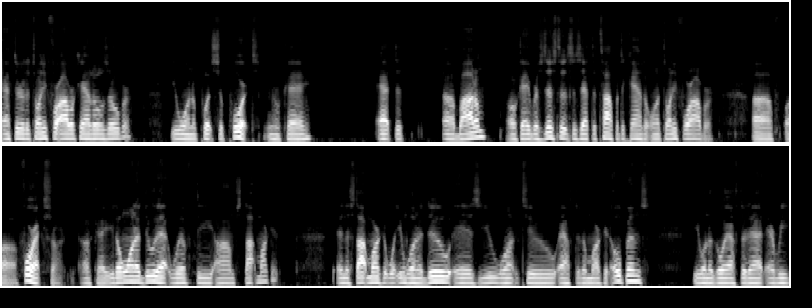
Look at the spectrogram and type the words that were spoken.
after the 24 hour candle is over. You want to put support, okay, at the uh, bottom. Okay, resistance is at the top of the candle on a 24 hour uh, uh, forex chart. Okay, you don't want to do that with the um, stock market. In the stock market, what you want to do is you want to, after the market opens, you want to go after that every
